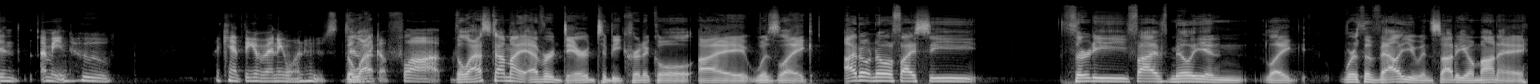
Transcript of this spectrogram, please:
in I mean, who? I can't think of anyone who's the la- like a flop. The last time I ever dared to be critical, I was like, I don't know if I see 35 million like worth of value in Sadio Mane,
